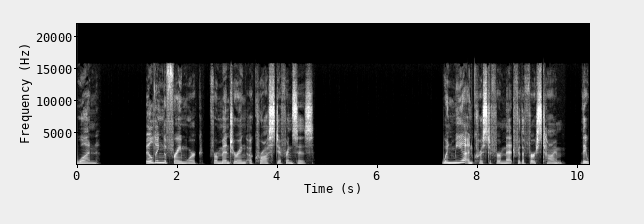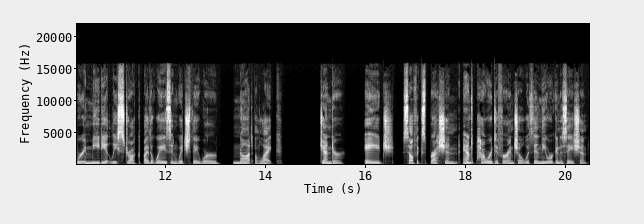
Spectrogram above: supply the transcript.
1. Building the framework for mentoring across differences. When Mia and Christopher met for the first time, they were immediately struck by the ways in which they were not alike. Gender, age, self expression, and power differential within the organization.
